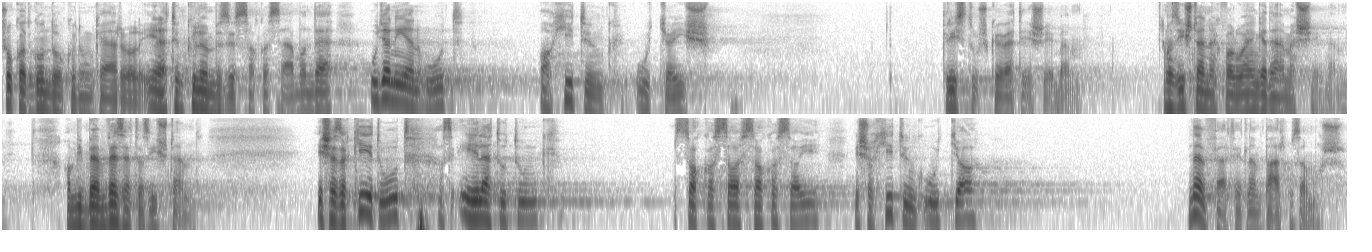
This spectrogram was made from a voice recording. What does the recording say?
Sokat gondolkodunk erről, életünk különböző szakaszában, de ugyanilyen út a hitünk útja is. Krisztus követésében, az Istennek való engedelmességben, amiben vezet az Isten. És ez a két út, az életutunk szakasza, szakaszai és a hitünk útja nem feltétlen párhuzamos.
